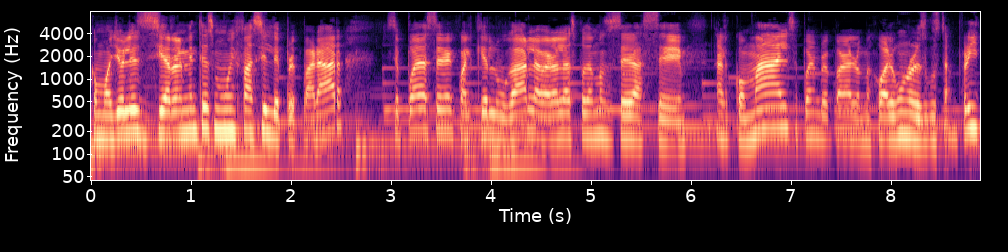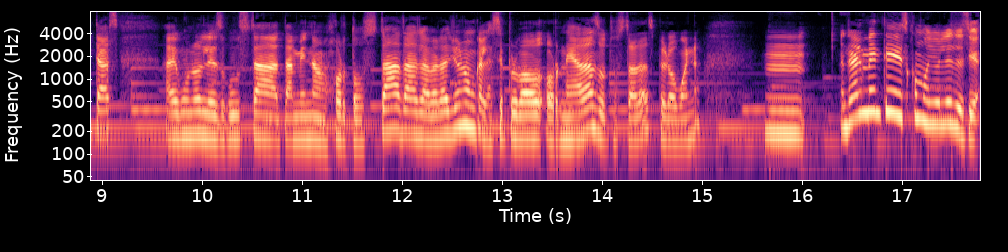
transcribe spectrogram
como yo les decía, realmente es muy fácil de preparar. Se puede hacer en cualquier lugar, la verdad las podemos hacer hace al comal, se pueden preparar a lo mejor, a algunos les gustan fritas, a algunos les gusta también a lo mejor tostadas, la verdad yo nunca las he probado horneadas o tostadas, pero bueno, mm, realmente es como yo les decía,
